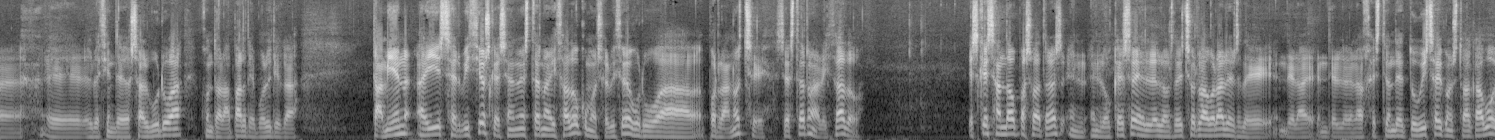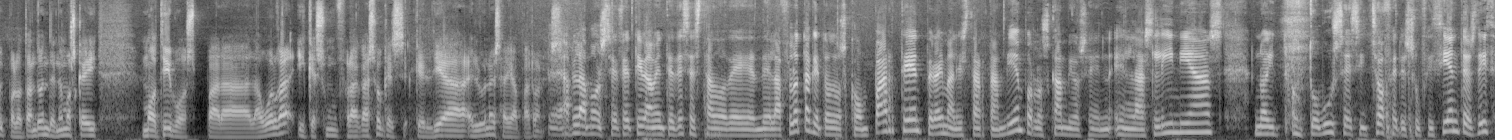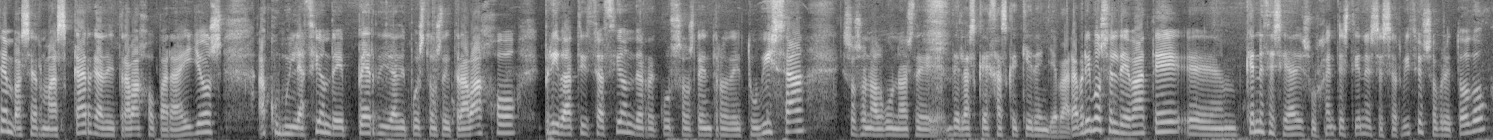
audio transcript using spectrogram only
eh, el vecino de Salburua, junto a la parte política. También hay servicios que se han externalizado, como el servicio de grúa por la noche, se ha externalizado es que se han dado paso atrás en, lo que es los derechos laborales de, la, gestión de tu visa y con esto acabo y por lo tanto entendemos que hay motivos para la huelga y que es un fracaso que, el día el lunes haya parones. Eh, hablamos efectivamente de ese estado de, la flota que todos comparten, pero hay malestar también por los cambios en, las líneas, no hay autobuses y choferes suficientes, dicen, va a ser más carga de trabajo para ellos, acumulación de pérdida de puestos de trabajo, privatización de recursos dentro de tu visa, son algunas de las quejas que quieren llevar. Abrimos el debate, eh, qué necesidades urgentes tiene ese servicio sobre todo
